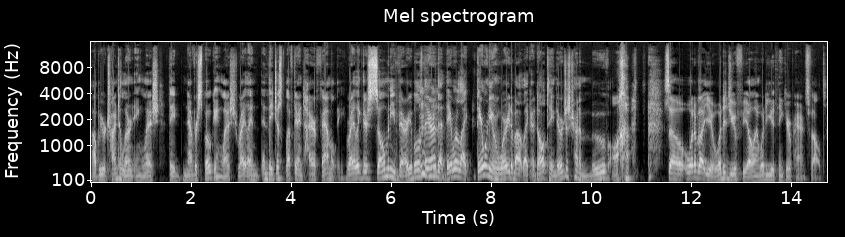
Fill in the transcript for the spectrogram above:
Uh, we were trying to learn English. They never spoke English, right? And, and they just left their entire family, right? Like there's so many variables there that they were like, they weren't even worried about like adulting. They were just trying to move on. so what about you? What did you feel? And what do you think your parents felt?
